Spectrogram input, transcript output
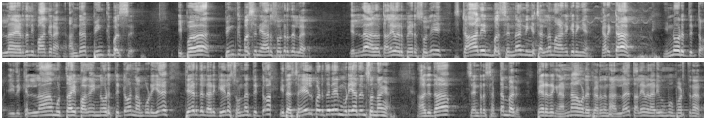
எல்லா இடத்துலையும் பார்க்குறேன். அந்த பிங்க் பஸ்ஸு இப்போ பிங்க் பஸ்ஸுன்னு யாரும் சொல்கிறதில்ல எல்லா தலைவர் பேரை சொல்லி ஸ்டாலின் பஸ்ஸுன்னு தான் நீங்கள் செல்லமாக அழைக்கிறீங்க. கரெக்டாக இன்னொரு திட்டம். இதுக்கெல்லாம் முத்தாய்ப்பாக இன்னொரு திட்டம் நம்முடைய தேர்தல் அறிக்கையில் சொன்ன திட்டம். இதை செயல்படுத்தவே முடியாதுன்னு சொன்னாங்க. அதுதான் சென்ற செப்டம்பர் பேரறிஞர் அண்ணாவோட பிறந்த நாளில் தலைவர் அறிமுகப்படுத்தினார்.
